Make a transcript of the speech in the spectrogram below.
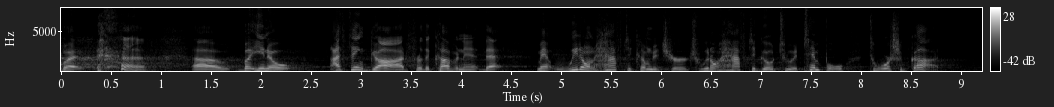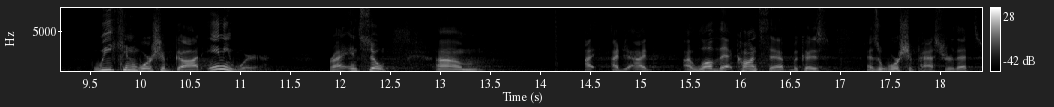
but, uh, but, you know, I thank God for the covenant that, man, we don't have to come to church. We don't have to go to a temple to worship God. We can worship God anywhere right? And so um, I, I, I, love that concept because as a worship pastor, that's,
